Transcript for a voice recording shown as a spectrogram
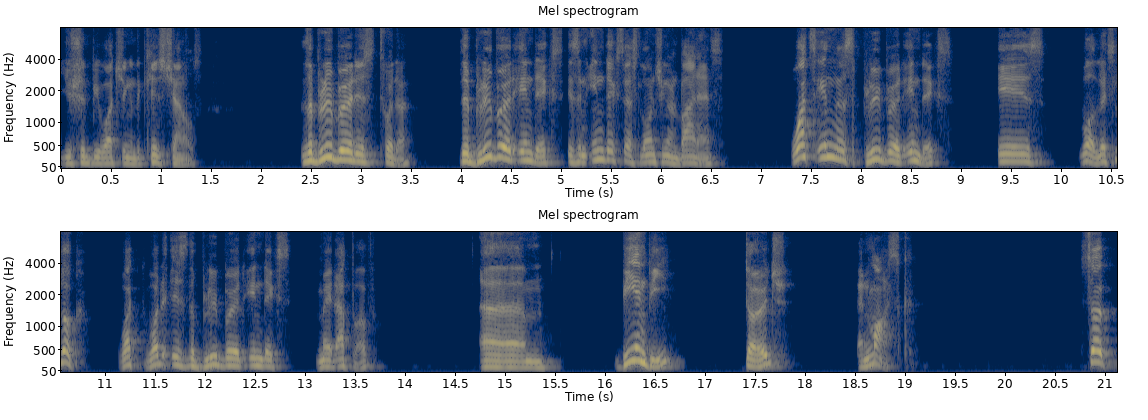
You should be watching the kids' channels. The Bluebird is Twitter. The Bluebird Index is an index that's launching on Binance. What's in this Bluebird Index is, well, let's look. What, what is the Bluebird Index made up of? Um, BNB, Doge, and Mask. So,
